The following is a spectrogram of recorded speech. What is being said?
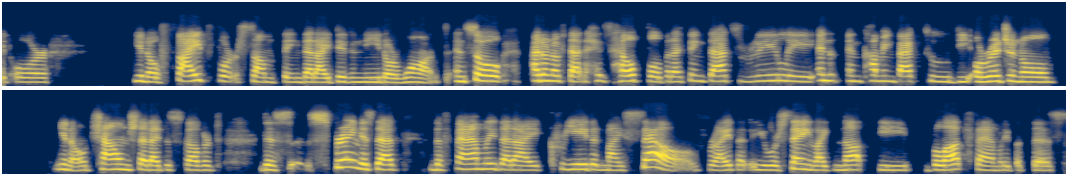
it or you know fight for something that I didn't need or want. And so I don't know if that is helpful, but I think that's really and and coming back to the original you know challenge that I discovered this spring is that the family that I created myself, right? That you were saying, like not the blood family, but this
